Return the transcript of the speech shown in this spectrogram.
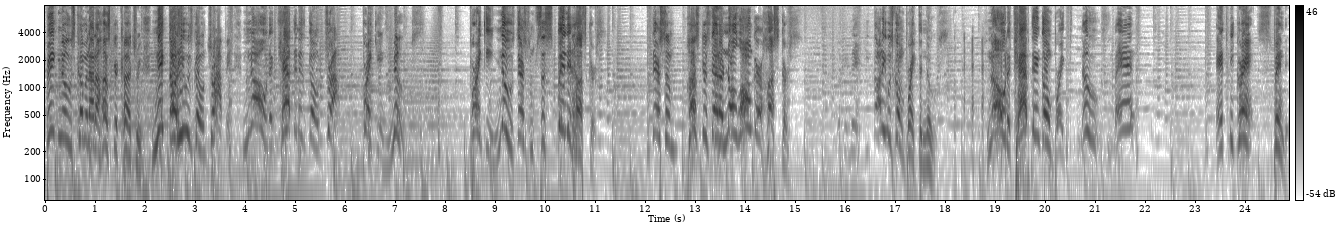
Big news coming out of Husker country. Nick thought he was going to drop it. No, the captain is going to drop. Breaking news. Breaking news. There's some suspended Huskers. There's some Huskers that are no longer Huskers. Look at Nick. He thought he was going to break the news. No, the captain going to break the news, man. Anthony Grant suspended.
